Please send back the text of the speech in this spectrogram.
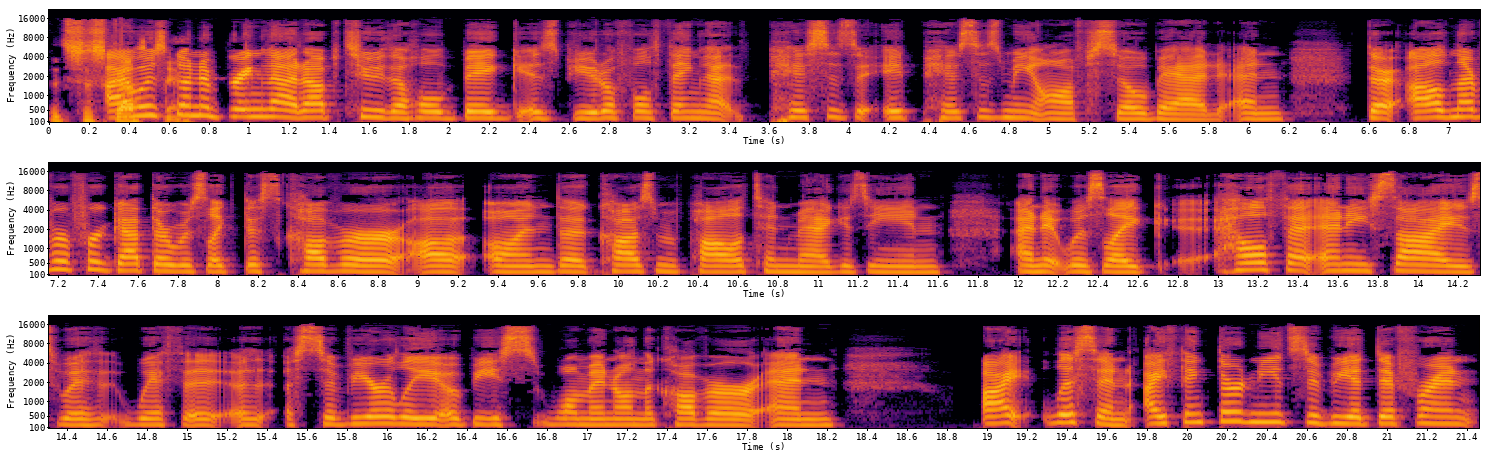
it's disgusting. i was going to bring that up too the whole big is beautiful thing that pisses it pisses me off so bad and there i'll never forget there was like this cover uh, on the cosmopolitan magazine and it was like health at any size with with a, a severely obese woman on the cover and i listen i think there needs to be a different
